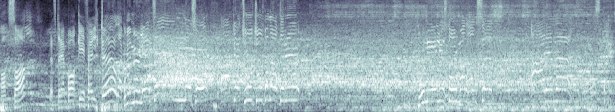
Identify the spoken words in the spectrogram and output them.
Mansa løfter en bak i feltet, og der kommer muligheten! Og så er det 2-2 på Naderud! Cornelius Normann Hansen er en eh, sterk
